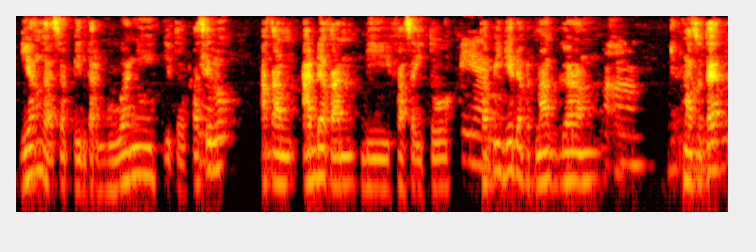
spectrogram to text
dia nggak sepintar gue nih gitu pasti Iya. lu akan ada kan di fase itu iya tapi dia dapat magang Heeh. maksudnya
